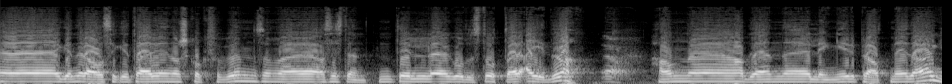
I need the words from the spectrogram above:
eh, generalsekretær i Norsk Kokkeforbund, som er assistenten til eh, godeste Ottar Eide, da. Ja. Han eh, hadde en eh, lengre prat med i dag.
